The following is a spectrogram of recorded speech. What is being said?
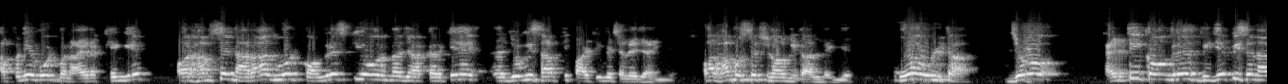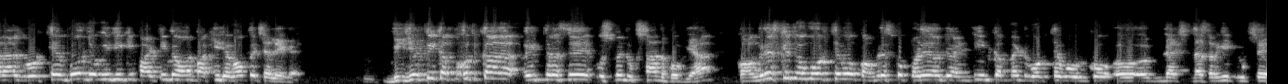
अपने वोट बनाए रखेंगे और हमसे नाराज़ वोट कांग्रेस की ओर न जाकर के जोगी साहब की पार्टी में चले जाएँगे और हम उससे चुनाव निकाल लेंगे। हुआ उल्टा, जो एंटी कांग्रेस, बीजेपी से नाराज़ वोट थे, वो जोगी जी की पार्टी में और बाकी जगहों पे चले गए। बीजेपी का खुद का एक तरह से उसमें नुकसान हो गया। कांग्रेस के जो वोट थे, वो कांग्रेस को पड़े और जो एंटी इनकम्बेंट वोट थे, वो उनको नैसर्गिक रूप से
